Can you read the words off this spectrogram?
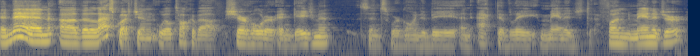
And then uh, the last question, we'll talk about shareholder engagement since we're going to be an actively managed fund manager,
